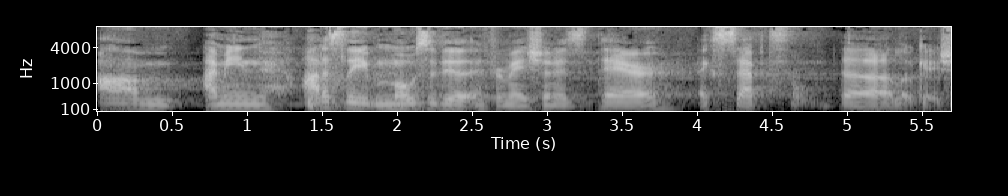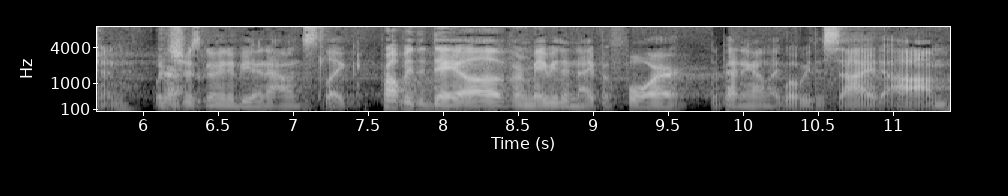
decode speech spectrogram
Um, I mean, honestly, most of the information is there except the location, which is going to be announced like probably the day of or maybe the night before, depending on like what we decide. Um,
